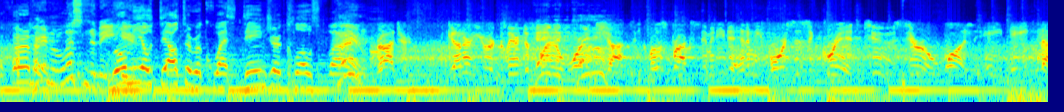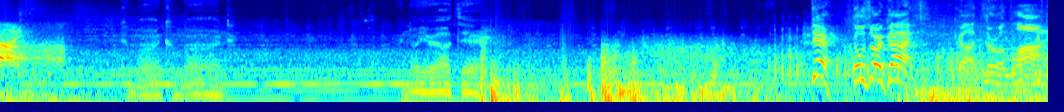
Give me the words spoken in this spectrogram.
Affirmative. Colonel, listen to me Romeo here. Delta requests danger close fire. Roger. Gunner, you are cleared to fire warning shots in close proximity to enemy forces at grid 201889. Come on, come on. I know you're out there. There! Those are our guys! God, they're alive.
